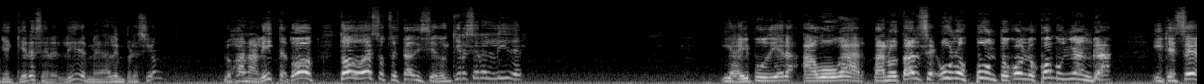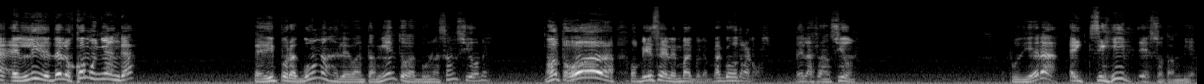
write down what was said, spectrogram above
Y él quiere ser el líder, me da la impresión. Los analistas, todo, todo eso se está diciendo. Él quiere ser el líder y ahí pudiera abogar para anotarse unos puntos con los comuñanga y que sea el líder de los comuñanga, pedir por algunos levantamientos de algunas sanciones. No todas, olvídense del embargo, el embargo es otra cosa, de las sanciones. Pudiera exigir eso también.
